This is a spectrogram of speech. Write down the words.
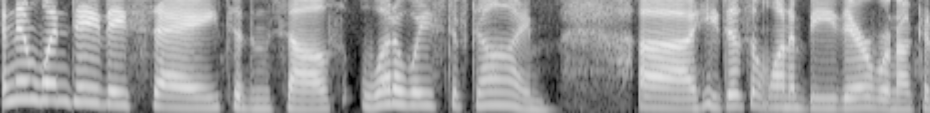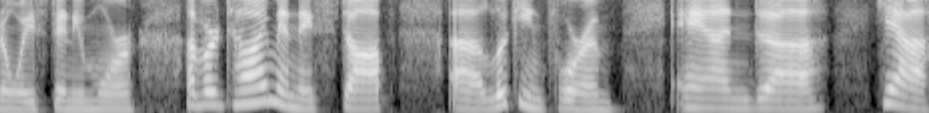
And then one day they say to themselves, What a waste of time. Uh, he doesn't want to be there. We're not going to waste any more of our time. And they stop uh, looking for him. And uh, yeah,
